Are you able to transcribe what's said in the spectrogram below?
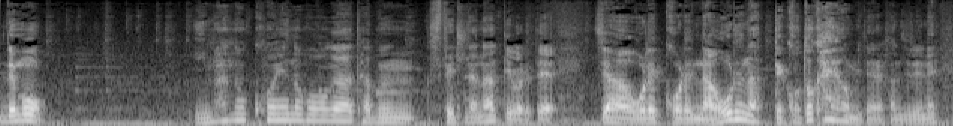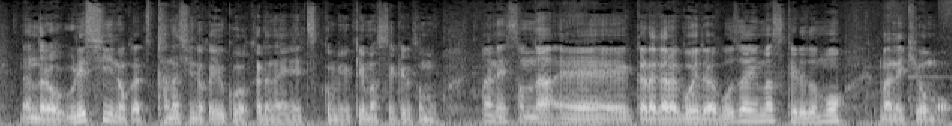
でも今の声の方が多分素敵だなって言われてじゃあ俺これ治るなってことかよみたいな感じでねなんだろう嬉しいのか悲しいのかよくわからないねツッコミ受けましたけれどもまあねそんな、えー、ガラガラ声ではございますけれどもまあね今日も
